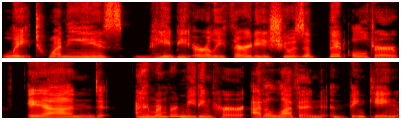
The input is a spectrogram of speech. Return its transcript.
late 20s, maybe early 30s. She was a bit older. And I remember meeting her at 11 and thinking,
